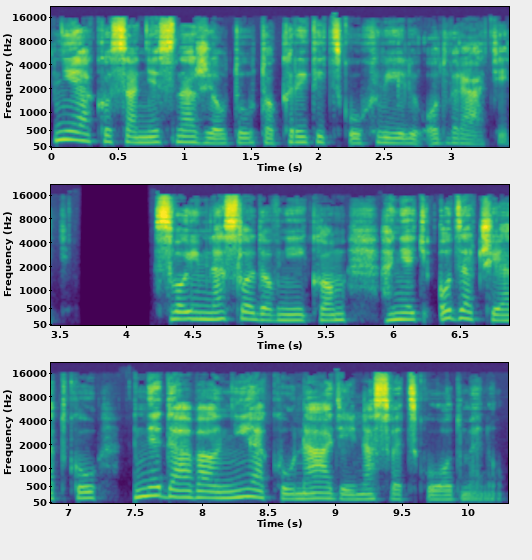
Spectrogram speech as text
nejako sa nesnažil túto kritickú chvíľu odvrátiť. Svojim nasledovníkom hneď od začiatku nedával nejakú nádej na svetskú odmenu.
